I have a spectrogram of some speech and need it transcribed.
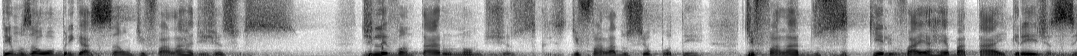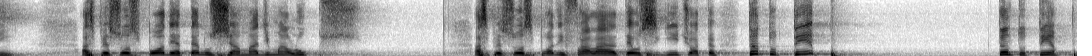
temos a obrigação de falar de Jesus, de levantar o nome de Jesus Cristo, de falar do seu poder, de falar dos que ele vai arrebatar a igreja, sim. As pessoas podem até nos chamar de malucos. As pessoas podem falar até o seguinte: tanto tempo, tanto tempo,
